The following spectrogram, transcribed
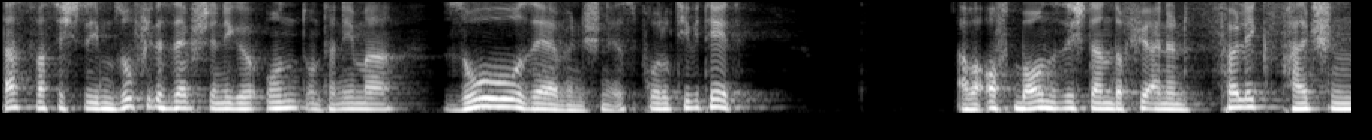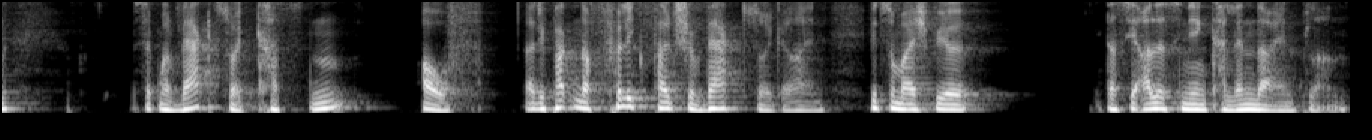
Das, was sich eben so viele Selbstständige und Unternehmer so sehr wünschen, ist Produktivität. Aber oft bauen sie sich dann dafür einen völlig falschen, ich sag mal, Werkzeugkasten auf. Also die packen da völlig falsche Werkzeuge rein. Wie zum Beispiel, dass sie alles in ihren Kalender einplanen.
